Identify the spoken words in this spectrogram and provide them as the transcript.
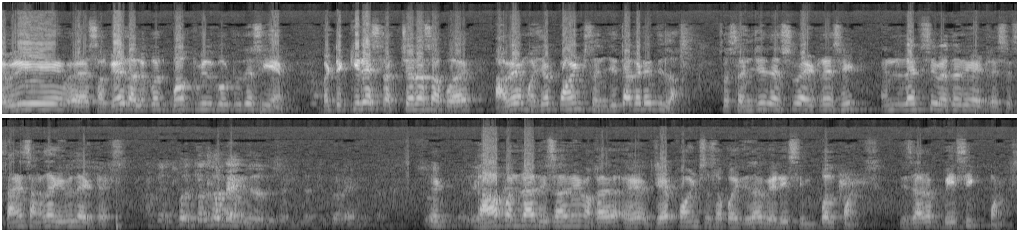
एवरी सगळें जातकच buck will go to the C M पण ते कितें स्ट्रक्चर आसा पळय हांवें म्हजे पॉयंट संजिता कडेन दिला. So Sanjit has to address it and let's see whether he addresses ताणें सांगला ही वील एड्रेस एक धा पंदरा दिसांनी म्हाका हे जे पॉयंट्स आसा पळय these are very simple points these are a basic points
